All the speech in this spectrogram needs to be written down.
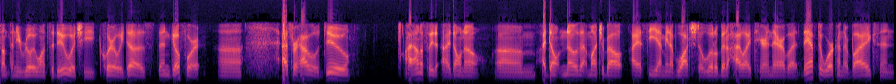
something he really wants to do, which he clearly does, then go for it. Uh, as for how it'll do, I honestly I don't know. Um, I don't know that much about ISE. I mean, I've watched a little bit of highlights here and there, but they have to work on their bikes and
